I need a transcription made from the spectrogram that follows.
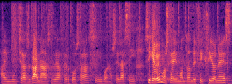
hay muchas ganas de hacer cosas y bueno, será así. Sí que vemos que hay un montón de ficciones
